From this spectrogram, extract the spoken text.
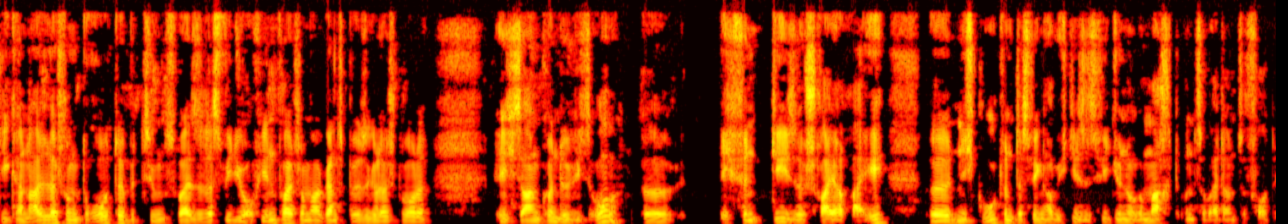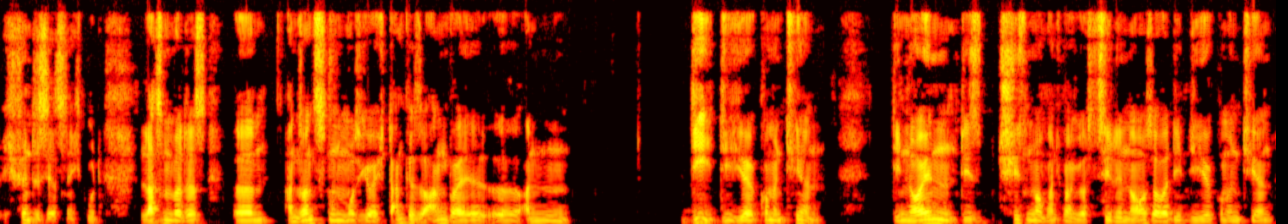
die Kanallöschung drohte, beziehungsweise das Video auf jeden Fall schon mal ganz böse gelöscht wurde, ich sagen konnte, wieso? Äh, ich finde diese Schreierei äh, nicht gut und deswegen habe ich dieses Video nur gemacht und so weiter und so fort. Ich finde es jetzt nicht gut. Lassen wir das. Ähm, ansonsten muss ich euch Danke sagen, weil äh, an die, die hier kommentieren, die Neuen, die schießen noch manchmal übers Ziel hinaus, aber die, die hier kommentieren,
